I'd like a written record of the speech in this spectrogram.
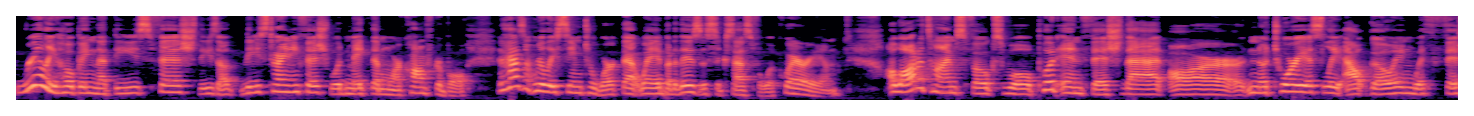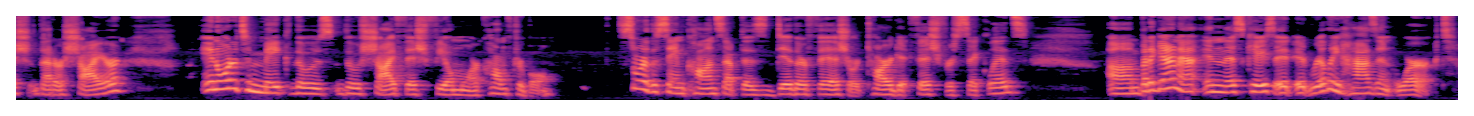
really hoping that these fish, these, uh, these tiny fish would make them more comfortable. It hasn't really seemed to work that way, but it is a successful aquarium. A lot of times folks will put in fish that are notoriously outgoing with fish that are shyer in order to make those those shy fish feel more comfortable. Sort of the same concept as dither fish or target fish for cichlids. Um, but again, in this case, it, it really hasn't worked.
